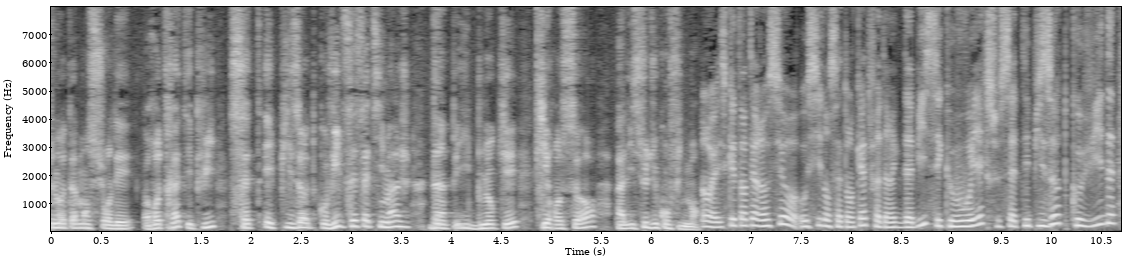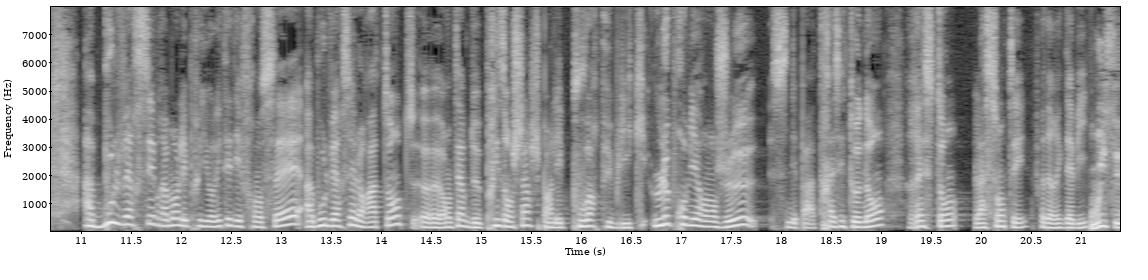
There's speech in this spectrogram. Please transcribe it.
notamment sur les retraites, et puis cet épisode Covid, c'est cette image d'un pays bloqué qui ressort à l'issue du confinement. ce qui est intéressant aussi dans cette enquête, Frédéric Dabi, c'est que vous voyez que cet épisode Covid a bouleversé vraiment les priorités des Français, a bouleversé leur attente euh, en termes de prise en charge par les pouvoirs publics. Le premier enjeu, ce n'est pas très étonnant, restant la santé, Frédéric Dabi. Oui, c'est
